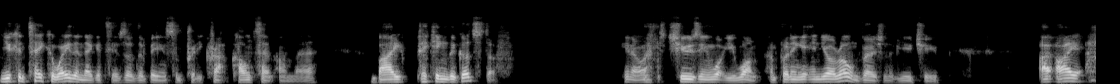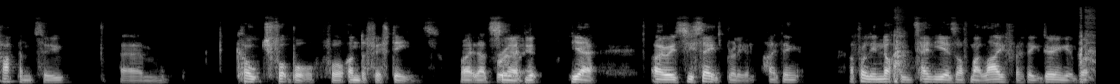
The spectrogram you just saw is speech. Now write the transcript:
you can take away the negatives of there being some pretty crap content on there by picking the good stuff. You know, and choosing what you want and putting it in your own version of YouTube. I, I happen to um, coach football for under 15s, right? That's uh, yeah. Oh, as you say, it's brilliant. I think I've probably knocking ten years off my life. I think doing it, but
